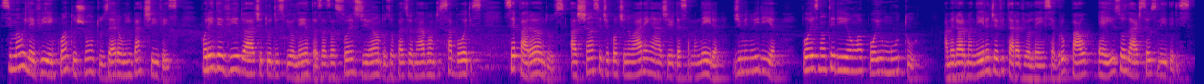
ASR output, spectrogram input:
Simão e Levi, enquanto juntos, eram imbatíveis. Porém, devido a atitudes violentas, as ações de ambos ocasionavam dissabores. Separando-os, a chance de continuarem a agir dessa maneira diminuiria, pois não teriam apoio mútuo. A melhor maneira de evitar a violência grupal é isolar seus líderes.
